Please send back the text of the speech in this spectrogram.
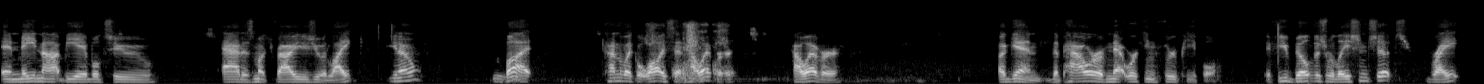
and may not be able to add as much value as you would like you know? Mm-hmm. but kind of like what wally said however however again the power of networking through people. If you build those relationships right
